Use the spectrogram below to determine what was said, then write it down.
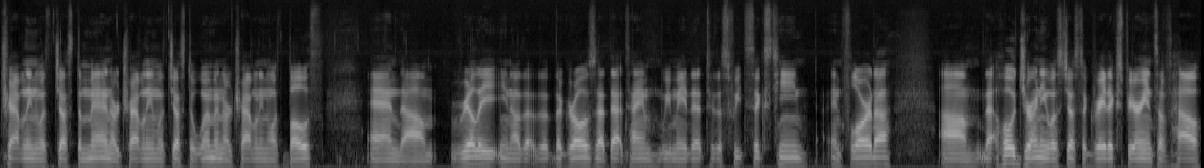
traveling with just the men or traveling with just the women or traveling with both. And um, really you know the, the, the girls at that time we made it to the sweet 16 in florida. Um, that whole journey was just a great experience of how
